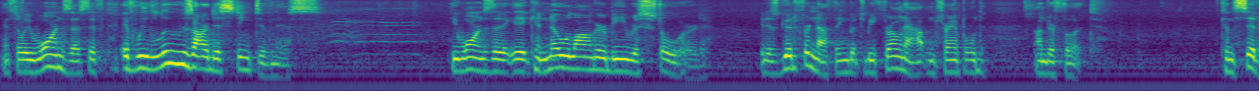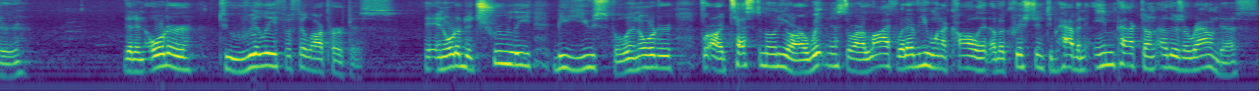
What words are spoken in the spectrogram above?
And so he warns us if, if we lose our distinctiveness, he warns that it can no longer be restored. It is good for nothing but to be thrown out and trampled underfoot. Consider that in order to really fulfill our purpose, in order to truly be useful, in order for our testimony or our witness or our life, whatever you want to call it, of a Christian to have an impact on others around us,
